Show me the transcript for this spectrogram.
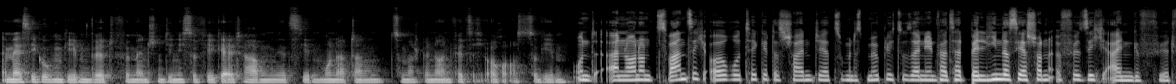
Ermäßigungen geben wird für Menschen, die nicht so viel Geld haben, jetzt jeden Monat dann zum Beispiel 49 Euro auszugeben. Und ein 29-Euro-Ticket, das scheint ja zumindest möglich zu sein. Jedenfalls hat Berlin das ja schon für sich eingeführt.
